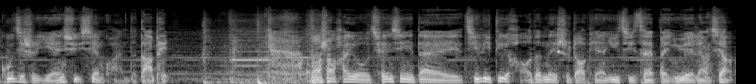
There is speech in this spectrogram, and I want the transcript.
估计是延续现款的搭配。网上还有全新一代吉利帝豪的内饰照片，预计在本月亮相。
